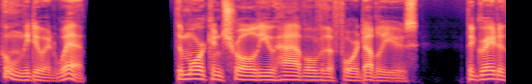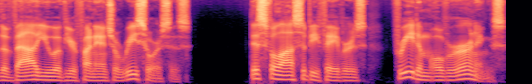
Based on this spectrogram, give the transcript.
whom we do it with. The more control you have over the four W's, the greater the value of your financial resources. This philosophy favors freedom over earnings.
